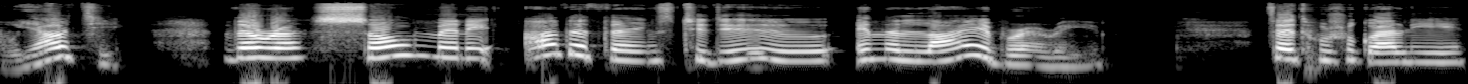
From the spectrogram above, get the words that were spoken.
不要紧，There are so many other things to do in the library。在图书馆里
